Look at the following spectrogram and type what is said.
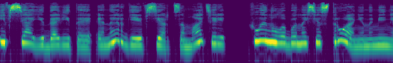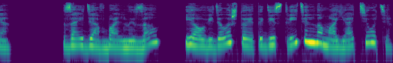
и вся ядовитая энергия в сердце матери хлынула бы на сестру, а не на меня. Зайдя в бальный зал, я увидела, что это действительно моя тетя.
